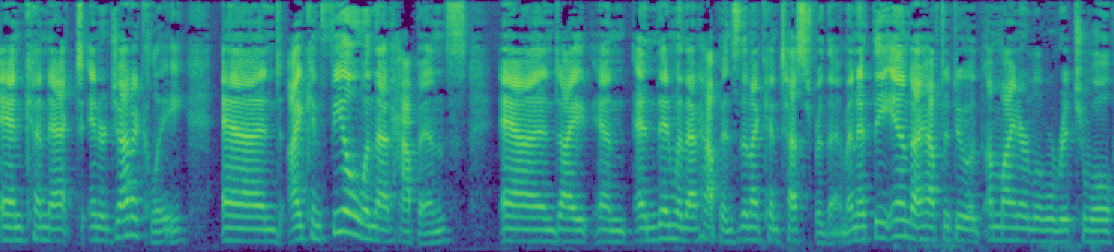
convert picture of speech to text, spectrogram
and connect energetically and i can feel when that happens and I and and then when that happens, then I can test for them. And at the end, I have to do a, a, minor little ritual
